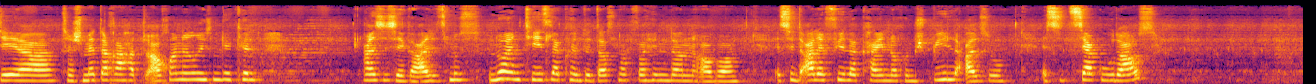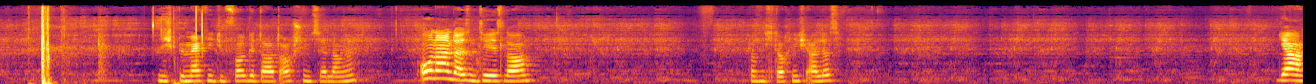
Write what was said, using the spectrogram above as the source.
der Zerschmetterer hat auch einen Riesen gekillt. Also ist egal. Jetzt muss nur ein Tesla könnte das noch verhindern, aber es sind alle vier Lakaien noch im Spiel, also es sieht sehr gut aus. Ich bemerke, die Folge dauert auch schon sehr lange. Oh nein, da ist ein Tesla. Hoffentlich doch nicht alles. Ja,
